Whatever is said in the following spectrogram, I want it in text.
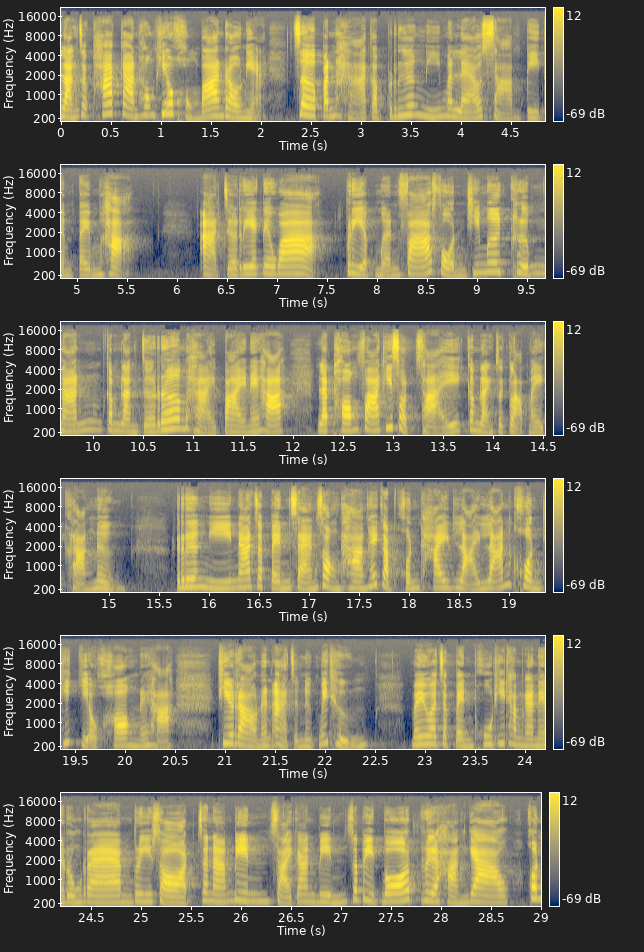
หลังจากภาคการท่องเที่ยวของบ้านเราเนี่ยเจอปัญหากับเรื่องนี้มาแล้ว 3 ปีเต็มๆค่ะ อาจจะเรียกได้ว่าเปรียบเหมือนฟ้าฝนที่มืดครึ้มนั้นกำลังจะเริ่มหายไปนะคะ และท้องฟ้าที่สดใสกำลังจะกลับมาอีกครั้งหนึ่ง เรื่องนี้น่าจะเป็นแสงส่องทางให้กับคนไทยหลายล้านคนที่เกี่ยวข้องนะคะ ที่เรานั้นอาจจะนึกไม่ถึง ไม่ว่าจะเป็นผู้ที่ทำงานในโรงแรม รีสอร์ทสนามบิน สายการบิน สปีดโบ๊ทเรือหางยาว คน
